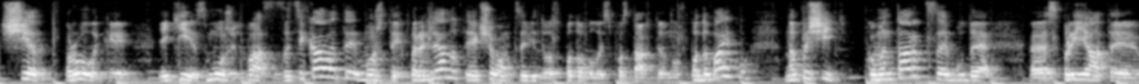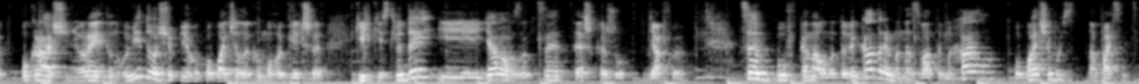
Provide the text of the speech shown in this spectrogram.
ще ролики, які зможуть вас зацікавити. Можете їх переглянути. Якщо вам це відео сподобалось, поставте йому вподобайку. Напишіть коментар, це буде е, сприяти покращенню рейтингу відео, щоб його побачила якомога більше кількість людей. І я вам за це теж кажу дякую. Це був канал Медові Кадри. Мене звати Михайло. Побачимось на пасіці.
